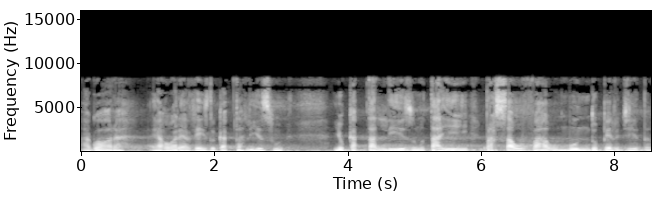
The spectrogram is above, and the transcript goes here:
agora é a hora, é a vez do capitalismo. E o capitalismo está aí para salvar o mundo perdido.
